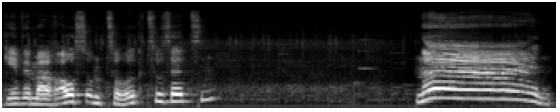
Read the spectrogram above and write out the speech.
Gehen wir mal raus, um zurückzusetzen. Nein!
